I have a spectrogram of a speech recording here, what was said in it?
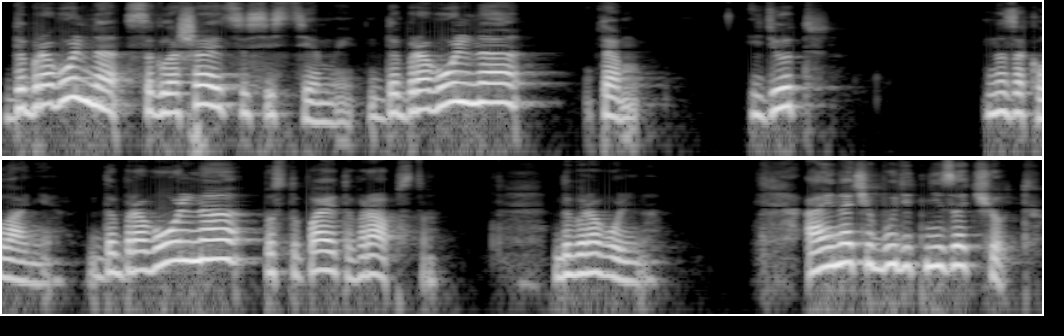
Добровольно соглашается с системой, добровольно там идет на заклание, добровольно поступает в рабство, добровольно. А иначе будет не зачет –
